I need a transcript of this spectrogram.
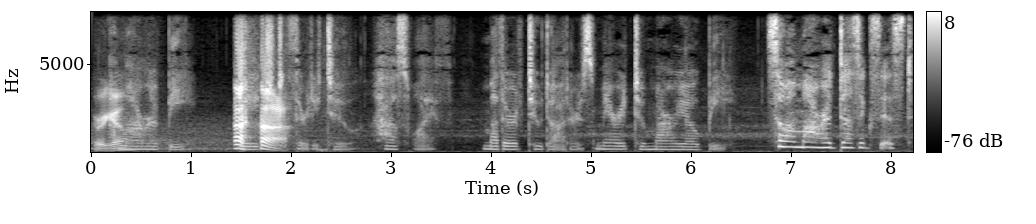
There we go. Amara B. Aged 32. Housewife. Mother of two daughters. Married to Mario B. So Amara does exist.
